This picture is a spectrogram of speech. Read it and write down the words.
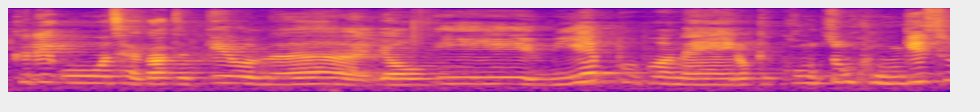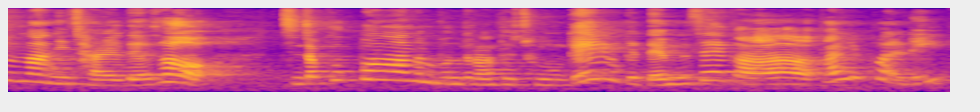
그리고 제가 듣기로는 여기 위에 부분에 이렇게 공- 좀 공기 순환이 잘 돼서 진짜 쿡방하는 분들한테 좋은 게 이렇게 냄새가 빨리빨리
